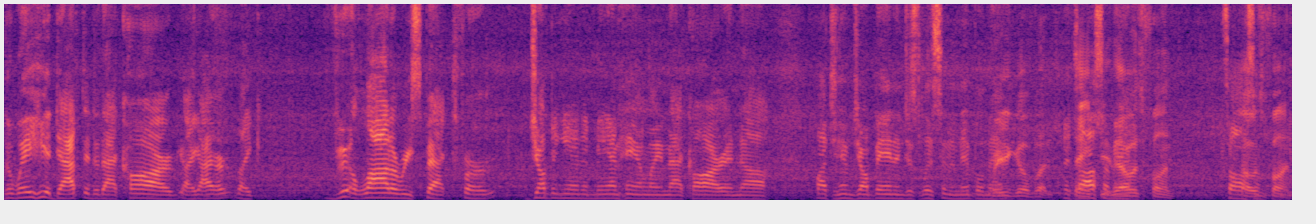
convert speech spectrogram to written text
the way he adapted to that car. Like I like a lot of respect for jumping in and manhandling that car and uh, watching him jump in and just listen and implement. there you go, buddy. It's Thank awesome, you. That man. was fun. It's awesome. That was fun.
